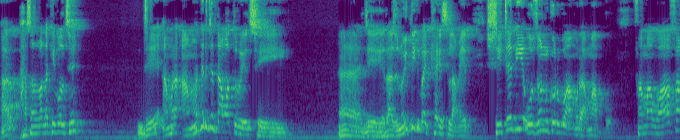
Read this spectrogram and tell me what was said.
আর হাসান বান্না কি বলছে? যে আমরা আমাদের যে দাওয়াত রয়েছে যে রাজনৈতিক ব্যাখ্যা ইসলামের, সেটা দিয়ে ওজন করব আমরা, মাপবো। ফামা ওয়াফা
